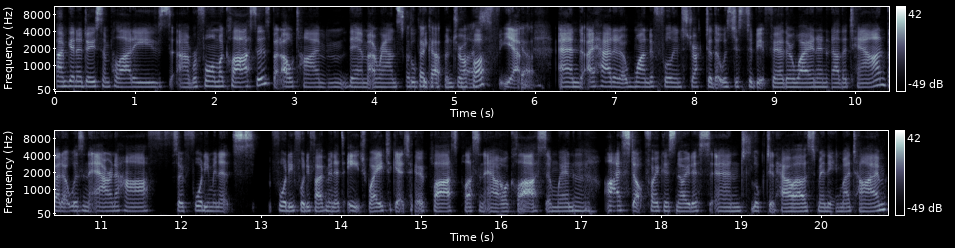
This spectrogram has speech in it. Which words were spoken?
I'm going to do some Pilates uh, reformer classes, but I'll time them around school pick, up, and drop nice. off. Yeah. yeah. And I had a wonderful instructor that was just a bit further away in another town, but it was an hour and a half. So 40 minutes, 40, 45 minutes each way to get to her class plus an hour class. And when mm. I stopped focus notice and looked at how I was spending my time,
